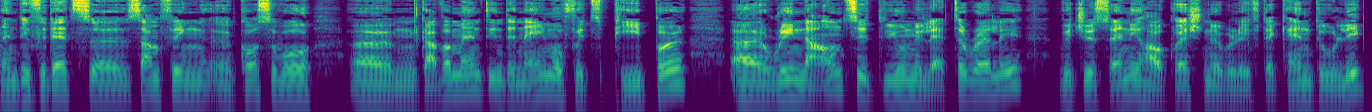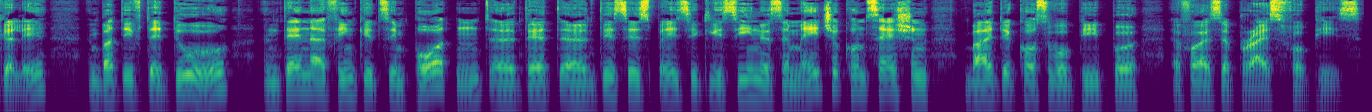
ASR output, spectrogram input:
And if that's uh, something uh, Kosovo um, government, in the name of its people, uh, renounce it unilaterally, which is anyhow questionable if they can do legally. But if they do, and then I think it's important uh, that uh, this is basically seen as a major concession by the Kosovo people uh, for as a price for peace.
